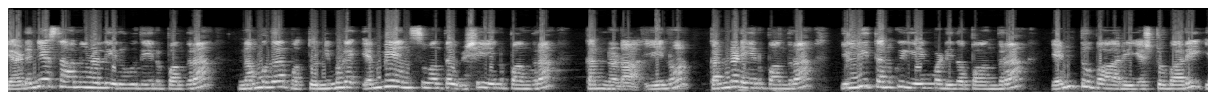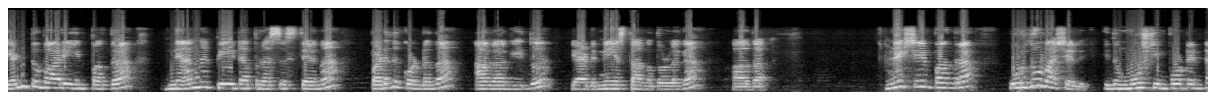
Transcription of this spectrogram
ಎರಡನೇ ಸ್ಥಾನದಲ್ಲಿ ಇರುವುದೇನಪ್ಪಾ ಅಂದ್ರ, ನಮಗ ಮತ್ತು ನಿಮಗ ಹೆಮ್ಮೆ ಅನ್ಸುವಂತ ವಿಷಯ ಏನಪ್ಪಾ ಅಂದ್ರ ಕನ್ನಡ. ಏನು? ಕನ್ನಡ ಏನಪ್ಪಾ ಅಂದ್ರ, ಇಲ್ಲಿ ತನಕ ಏನ್ ಮಾಡಿದಪ್ಪ ಅಂದ್ರ, ಎಂಟು ಬಾರಿ, ಎಷ್ಟು ಬಾರಿ? ಎಂಟು ಬಾರಿ ಏನಪ್ಪಾ ಅಂದ್ರ, ಜ್ಞಾನಪೀಠ ಪ್ರಶಸ್ತಿಯನ್ನ ಪಡೆದುಕೊಂಡದ. ಹಾಗಾಗಿ ಇದು ಎರಡನೇ ಸ್ಥಾನದೊಳಗ ಆದ. ನೆಕ್ಸ್ಟ್ ಏನಪ್ಪಾ ಅಂದ್ರ, ಉರ್ದು ಭಾಷೆಯಲ್ಲಿ, ಇದು ಮೋಸ್ಟ್ ಇಂಪಾರ್ಟೆಂಟ್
